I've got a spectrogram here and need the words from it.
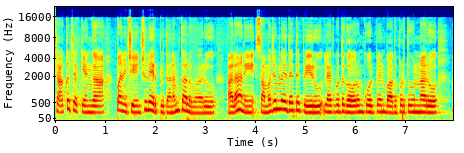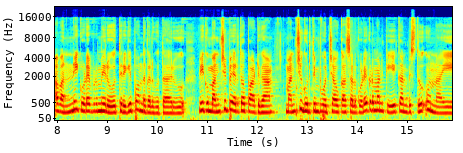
చాకచక్యంగా పని చేయించు నేర్పితనం కలవారు. అలానే సమాజంలో ఏదైతే పేరు లేకపోతే గౌరవం కోల్పోయిన బాధపడుతూ ఉన్నారో అవన్నీ కూడా ఇప్పుడు మీరు తిరిగి పొందగలుగుతారు. మీకు మంచి పేరుతో పాటుగా మంచి గుర్తింపు వచ్చే అవకాశాలు కూడా ఇక్కడ మనకి కనిపిస్తూ ఉన్నాయి.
